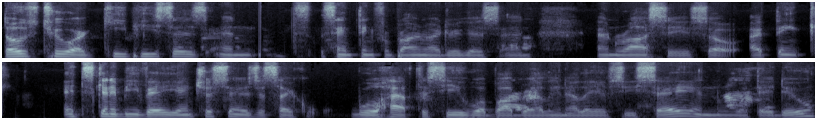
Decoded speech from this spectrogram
those two are key pieces, and same thing for Brian Rodriguez and and Rossi. So I think it's going to be very interesting. It's just like we'll have to see what Bob Bradley and LAFC say and what they do.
